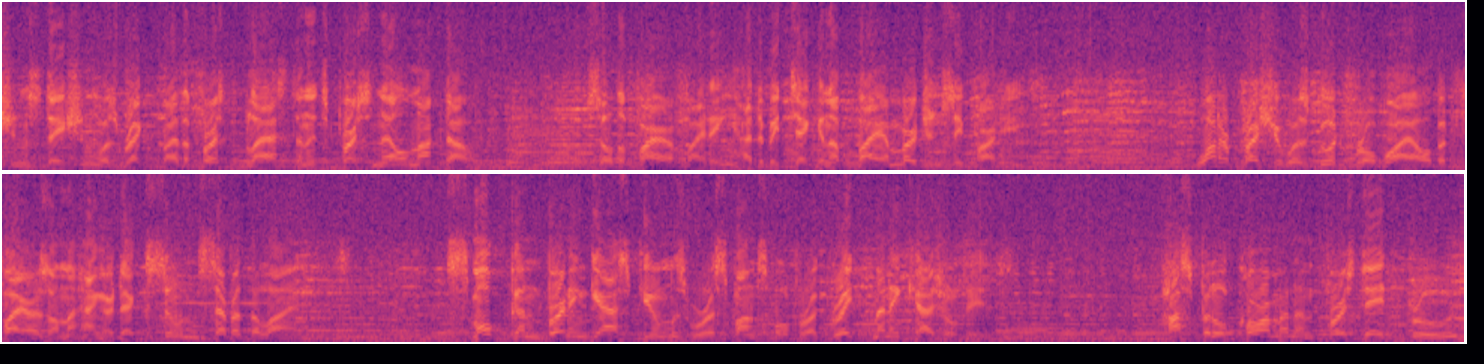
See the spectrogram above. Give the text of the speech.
Station was wrecked by the first blast and its personnel knocked out. So the firefighting had to be taken up by emergency parties. Water pressure was good for a while, but fires on the hangar deck soon severed the lines. Smoke and burning gas fumes were responsible for a great many casualties. Hospital corpsmen and first aid crews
